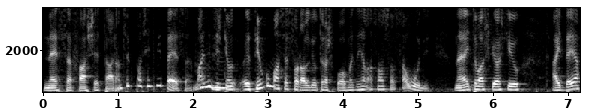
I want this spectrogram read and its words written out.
nessa faixa etária, a não ser que o paciente me peça. Mas uhum. existem, eu tenho como assessorá-lo de outras formas em relação à sua saúde, né? Então acho que acho que a ideia,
